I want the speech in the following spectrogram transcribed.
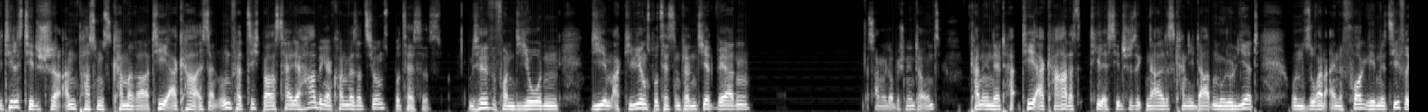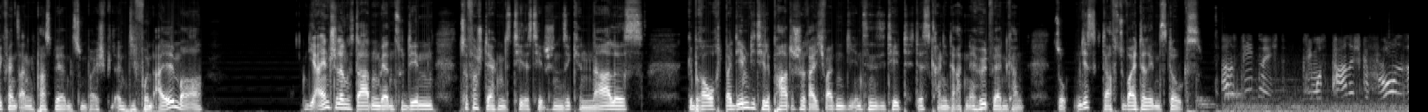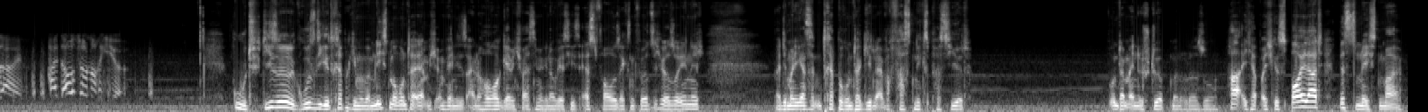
Die telestätische Anpassungskamera TAK ist ein unverzichtbares Teil der Harbinger Konversationsprozesses. Mit Hilfe von Dioden, die im Aktivierungsprozess implantiert werden, das haben wir glaube ich schon hinter uns, kann in der Ta- TAK das telästhetische Signal des Kandidaten moduliert und so an eine vorgegebene Zielfrequenz angepasst werden, zum Beispiel an die von Alma. Die Einstellungsdaten werden zudem zur Verstärkung des telästhetischen Signales gebraucht, bei dem die telepathische Reichweite und die Intensität des Kandidaten erhöht werden kann. So, und jetzt darfst du weiterreden, Stokes. Aristid nicht. Sie muss panisch geflohen sein. Halt Ausschau nach ihr. Gut, diese gruselige Treppe gehen wir beim nächsten Mal runter. Erinnert mich irgendwie an dieses eine Horror-Game. Ich weiß nicht mehr genau, wie es hieß. SV46 oder so ähnlich. Bei dem man die ganze Zeit eine Treppe runtergeht und einfach fast nichts passiert. Und am Ende stirbt man oder so. Ha, ich habe euch gespoilert. Bis zum nächsten Mal.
